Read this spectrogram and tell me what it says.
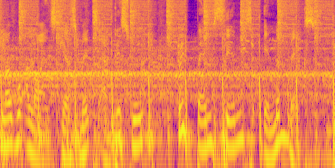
Global Alliance guest mix, and this week with Ben Sims in the mix.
